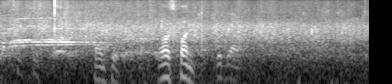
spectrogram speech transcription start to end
Thank you. That was fun. Good job.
